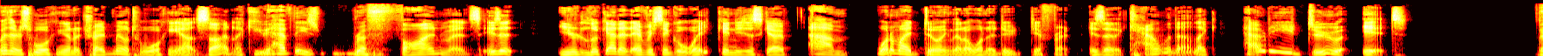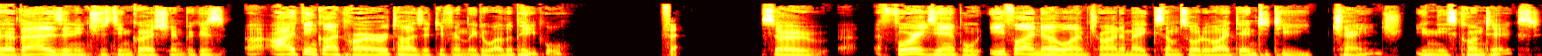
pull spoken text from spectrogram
whether it's walking on a treadmill to walking outside, like you have these refinements. Is it you look at it every single week and you just go, um, what am I doing that I want to do different? Is it a calendar? Like, how do you do it? That, that is an interesting question because I I think I prioritize it differently to other people. Fair. So, uh, for example, if I know I'm trying to make some sort of identity change in this context,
